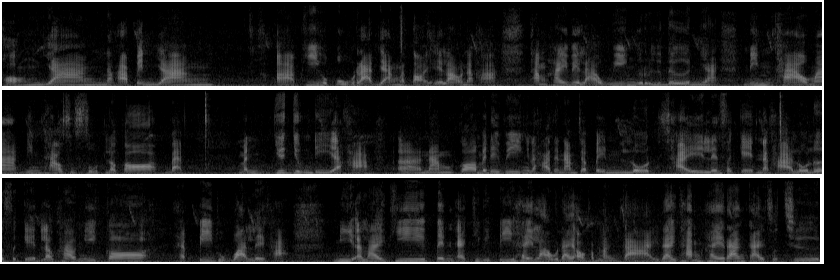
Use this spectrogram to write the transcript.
ของยางนะคะ เป็นยางอ่าพี่เขาปูราดยางมาต่อยให้เรานะคะทำให้เวลาวิ่งหรือเดินเนี่ยนิ่มเท้ามากนิ่มเท้าสุดๆ แล้วก็แบบ มันยืดหยุ่นดีอะค่ะอ่านำก็ไม่ได้วิ่งนะคะ แต่นำจะเป็นโหลดใช้เล่นสเก็ตนะคะโรลเลอร์สเก็ตแล้วคราวนี้ก็แฮปปี้ทุกวันเลยค่ะ มีอะไรที่เป็นแอคทิวิตี้ให้เราได้ออกกำลังกาย ได้ทำให้ร่างกายสดชื่น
